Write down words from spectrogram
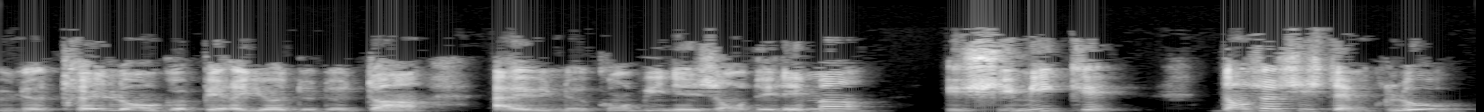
une très longue période de temps à une combinaison d'éléments et chimiques dans un système clos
